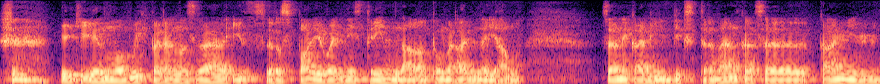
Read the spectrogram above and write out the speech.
який він, мабуть, переназве із розпалювальний стрім на помиральне яму. Це не камінь в бік Стерненка, це камінь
